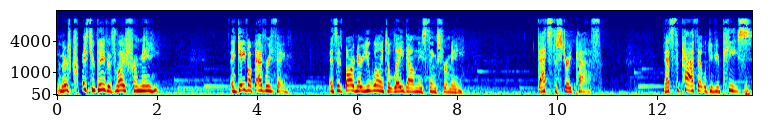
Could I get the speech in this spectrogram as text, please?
And there's Christ who gave his life for me and gave up everything and says, Barden, are you willing to lay down these things for me? That's the straight path. That's the path that will give you peace.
